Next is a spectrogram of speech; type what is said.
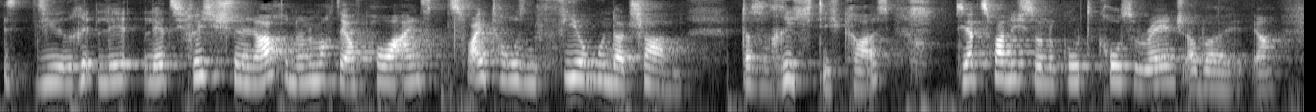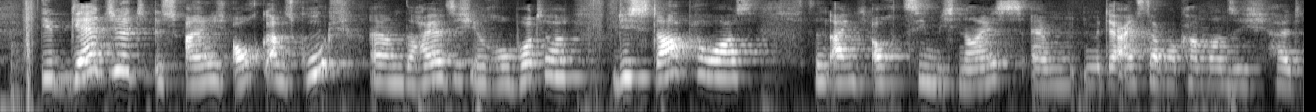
ist die lädt sich richtig schnell nach und dann macht er auf Power 1 2400 Schaden. Das ist richtig krass. Sie hat zwar nicht so eine gut, große Range, aber ja. Ihr Gadget ist eigentlich auch ganz gut. Ähm, da heilt sich ihr Roboter. Die Star Powers sind eigentlich auch ziemlich nice. Ähm, mit der 1 Star Power kann man sich halt,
